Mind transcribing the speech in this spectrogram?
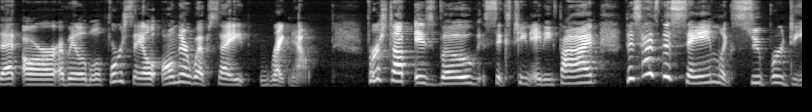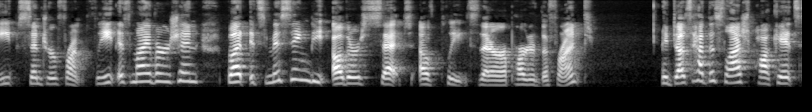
that are available for sale on their website right now. First up is Vogue 1685. This has the same like super deep center front pleat as my version, but it's missing the other set of pleats that are a part of the front. It does have the slash pockets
